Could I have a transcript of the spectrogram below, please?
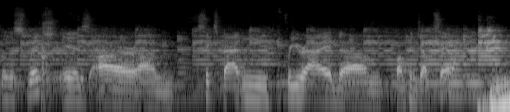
So the switch is our um, six batten free ride um, bump and jump sail.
